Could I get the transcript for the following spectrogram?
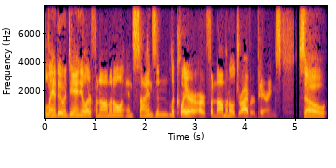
Lando and Daniel are phenomenal, and Sainz and Leclerc are phenomenal driver pairings. So,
